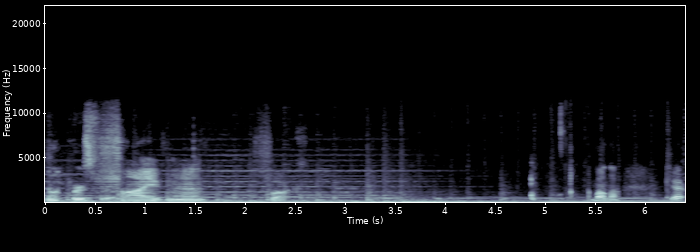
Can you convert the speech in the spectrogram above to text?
No, first Five, man. Come on now. Here.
